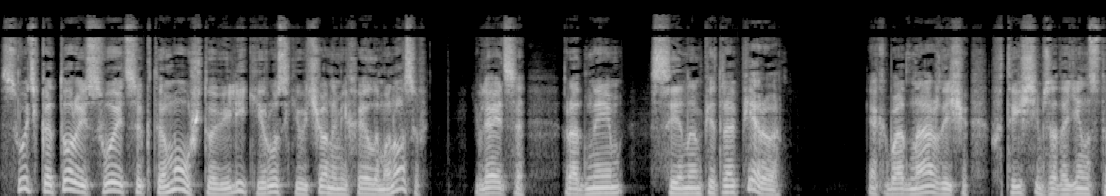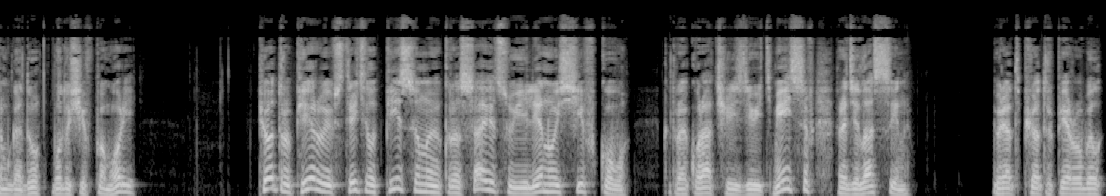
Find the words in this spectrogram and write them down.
суть которой сводится к тому, что великий русский ученый Михаил Ломоносов является родным сыном Петра I. Якобы однажды еще в 1711 году, будучи в Поморье, Петр I встретил писаную красавицу Елену Сивкову, которая аккурат через девять месяцев родила сына. Говорят, Петр I был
